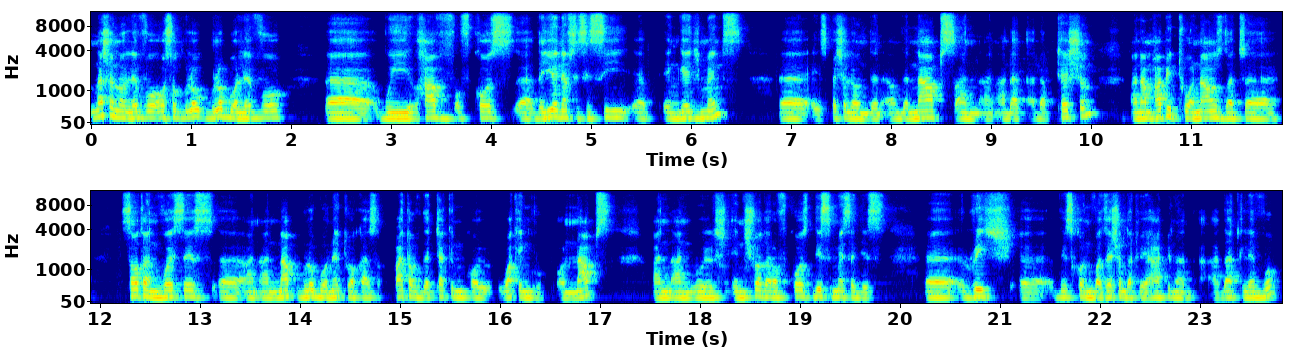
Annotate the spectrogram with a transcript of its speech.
national level, also glo global level, uh, we have, of course, uh, the UNFCCC uh, engagements, uh, especially on the, on the NAPs and, and, and adaptation. And I'm happy to announce that uh, Southern Voices and, and NAP Global Network as part of the technical working group on NAPs, and, and will ensure that, of course, these messages reach this conversation that we're having at, at that level.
